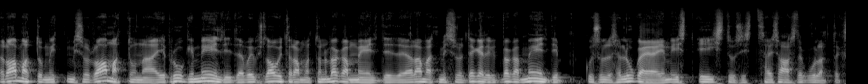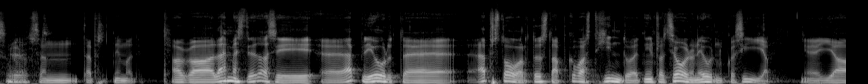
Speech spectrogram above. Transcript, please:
raamatu, mis sul raamatuna ei pruugi meeldida, võib sulle audioraamatuna väga meeldida ja raamat, mis sulle tegelikult väga meeldib, kui sulle see lugeja ei istu, siis sa ei saa seda kuulata, eks ole, et see on täpselt niimoodi. aga lähme siit edasi äh, Apple'i juurde. App Store tõstab kõvasti hindu, et inflatsioon on jõudnud ka siia ja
